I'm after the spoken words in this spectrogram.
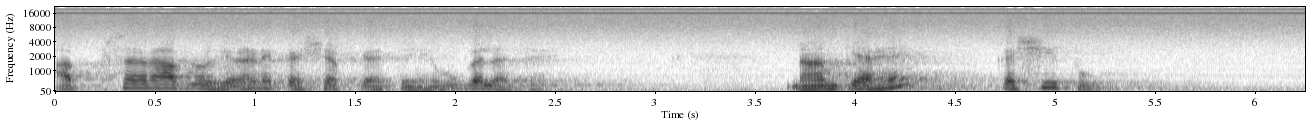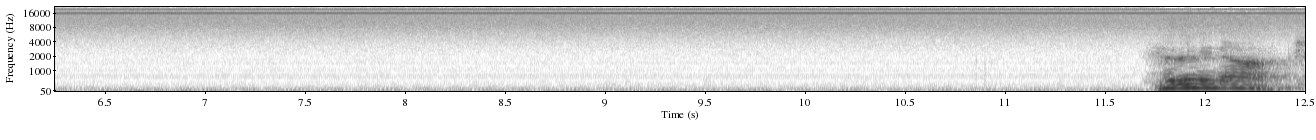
अक्सर आप लोग हिरण्य कश्यप कहते हैं, वो गलत है। नाम क्या है? कशिपु। हिरण्याक्ष,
